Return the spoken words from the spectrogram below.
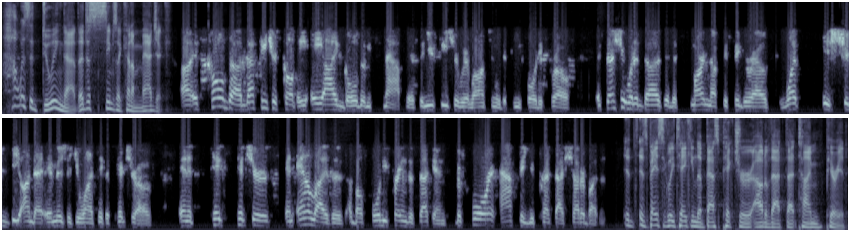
how is it doing that? That just seems like kind of magic. Uh, it's called uh, that feature is called the AI Golden Snap. It's a new feature we're launching with the P40 Pro. Essentially, what it does is it's smart enough to figure out what it should be on that image that you want to take a picture of, and it's takes pictures and analyzes about 40 frames a second before and after you press that shutter button. It's basically taking the best picture out of that, that time period.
